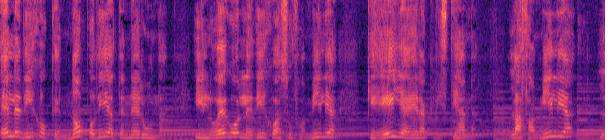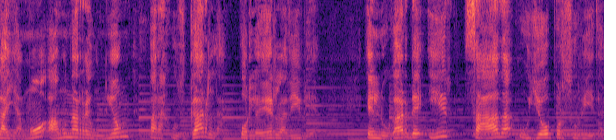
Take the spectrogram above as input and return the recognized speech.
Él le dijo que no podía tener una y luego le dijo a su familia que ella era cristiana. La familia la llamó a una reunión para juzgarla por leer la Biblia. En lugar de ir, Saada huyó por su vida.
